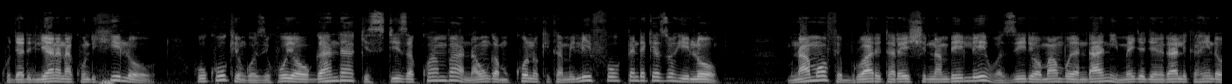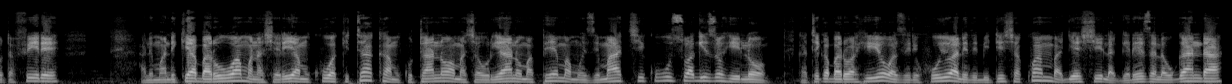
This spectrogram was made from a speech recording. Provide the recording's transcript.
kujadiliana na kundi hilo, huku kiongozi huyo wa Uganda akisisitiza kwamba anaunga mkono kikamilifu pendekezo hilo. Mnamo Februari tarehe 22, waziri wa mambo ya ndani Meja Jenerali Kahinda Otafire alimwandikia barua mwanasheria mkuu akitaka mkutano wa mashauriano mapema mwezi Machi kuhusu agizo hilo. Katika barua hiyo, waziri huyo alithibitisha kwamba jeshi la gereza la Uganda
